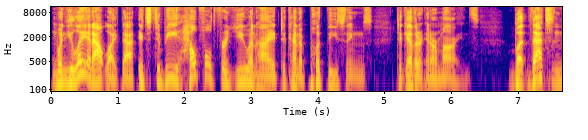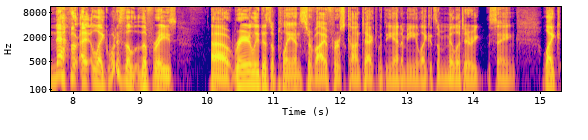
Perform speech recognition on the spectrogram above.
When you lay it out like that, it's to be helpful for you and I to kind of put these things together in our minds. But that's never uh, like what is the the phrase? Uh, rarely does a plan survive first contact with the enemy. Like it's a military saying. Like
